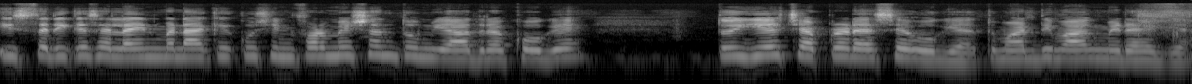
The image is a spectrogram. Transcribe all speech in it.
इस तरीके से लाइन बना के कुछ इन्फॉर्मेशन तुम याद रखोगे तो ये चैप्टर ऐसे हो गया, तुम्हारे दिमाग में रह गया।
